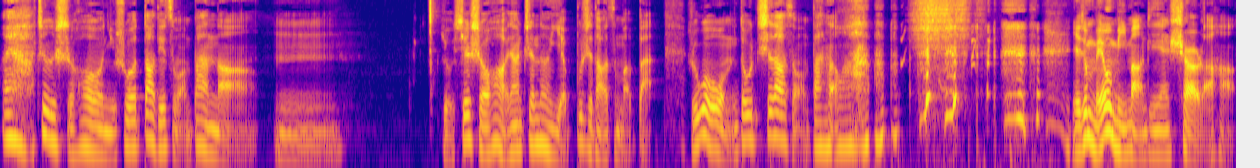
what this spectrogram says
哎呀，这个时候你说到底怎么办呢？嗯，有些时候好像真的也不知道怎么办。如果我们都知道怎么办的话，也就没有迷茫这件事儿了哈。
